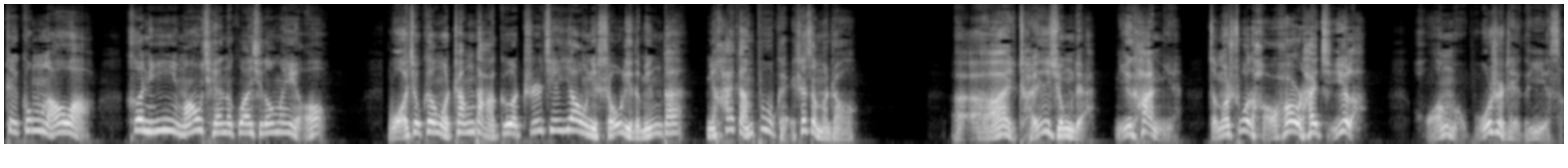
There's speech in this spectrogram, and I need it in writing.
这功劳啊，和你一毛钱的关系都没有。我就跟我张大哥直接要你手里的名单。”你还敢不给是怎么着？哎，陈兄弟，你看你怎么说的好好的还急了？黄某不是这个意思，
